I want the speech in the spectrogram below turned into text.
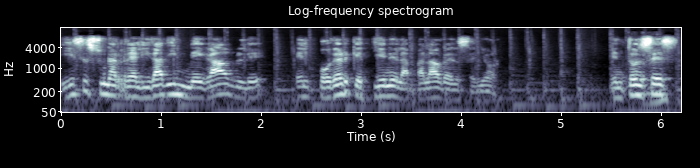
y esa es una realidad innegable, el poder que tiene la palabra del Señor. Entonces,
